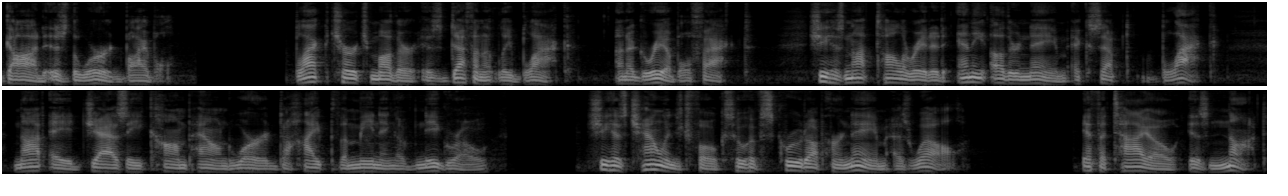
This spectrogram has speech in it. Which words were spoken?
God is the Word Bible. Black Church Mother is definitely black, an agreeable fact. She has not tolerated any other name except black, not a jazzy compound word to hype the meaning of Negro. She has challenged folks who have screwed up her name as well. Ifatayo is not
